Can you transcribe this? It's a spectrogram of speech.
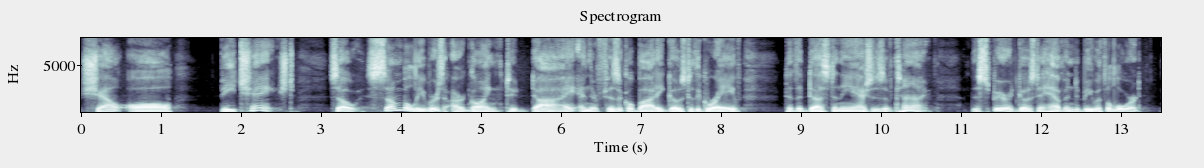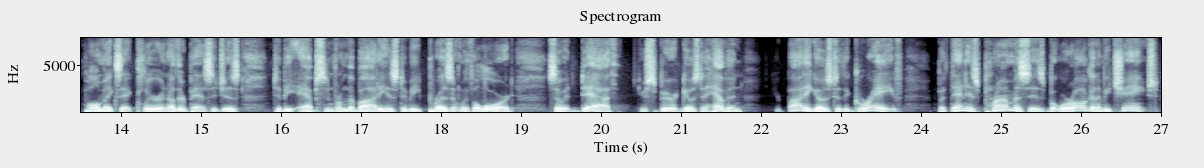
shall all be changed. So, some believers are going to die and their physical body goes to the grave, to the dust and the ashes of time. The spirit goes to heaven to be with the Lord. Paul makes that clear in other passages. To be absent from the body is to be present with the Lord. So, at death, your spirit goes to heaven, your body goes to the grave. But then his promise is, but we're all going to be changed.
